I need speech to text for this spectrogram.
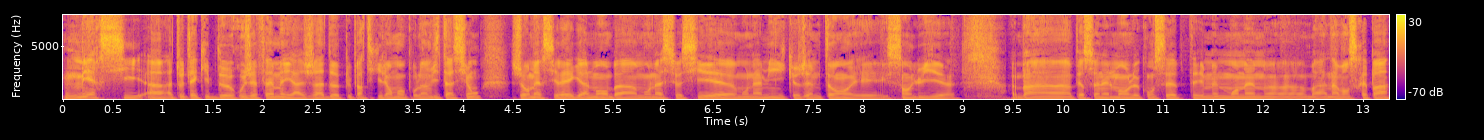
Merci à, toute l'équipe de Rouge FM et à Jade plus particulièrement pour l'invitation. Je remercierai également ben, mon associé, euh, mon ami que j'aime tant et sans lui, euh, ben, personnellement, le concept et même moi-même euh, ben, n'avancerait pas.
